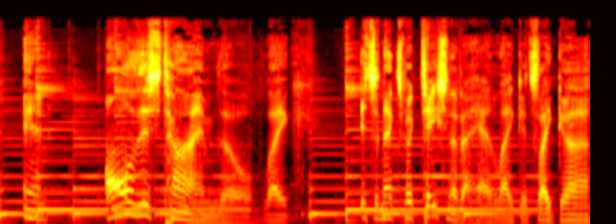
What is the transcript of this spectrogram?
And all this time, though, like, it's an expectation that I had. Like it's like uh,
